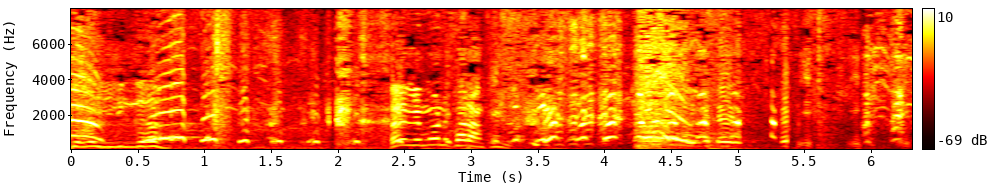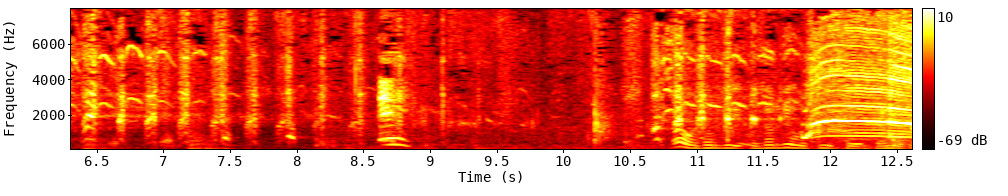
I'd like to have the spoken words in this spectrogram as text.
Eh, le monde part en couille. Eh. Eh, aujourd'hui, aujourd'hui aussi, c'est un autre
